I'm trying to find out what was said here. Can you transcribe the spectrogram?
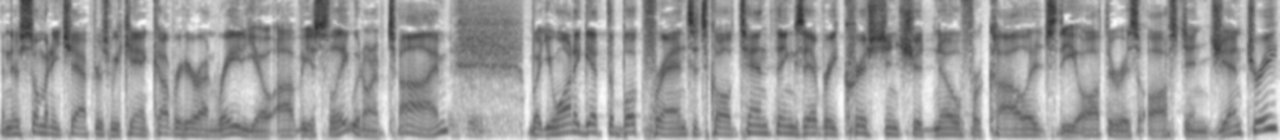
and there's so many chapters we can't cover here on radio, obviously. We don't have time, but you want to get the book, friends. It's called 10 Things Every Christian Should Know for College. The author is Austin Gentry.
